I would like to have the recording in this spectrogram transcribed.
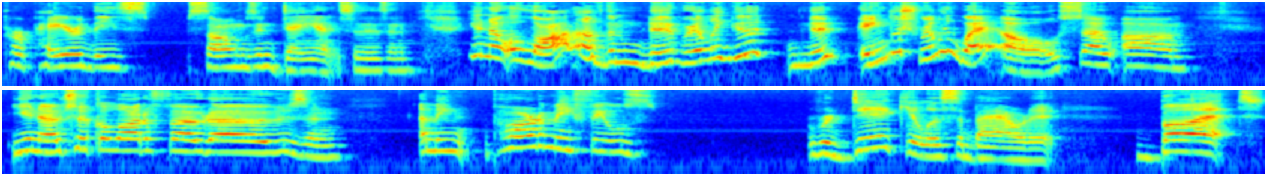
prepared these songs and dances and you know a lot of them knew really good knew english really well. So um you know took a lot of photos and I mean, part of me feels ridiculous about it, but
